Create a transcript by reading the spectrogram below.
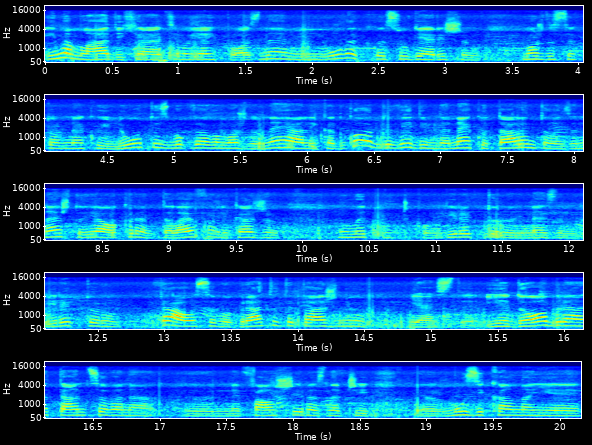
ima mladih, ja recimo ja ih poznajem i uvek sugerišem, možda se to neko i ljuti zbog toga, možda ne, ali kad god vidim da neko talentovan za nešto, ja okrenem telefon i kažem umetničkom direktoru ili ne znam direktoru, ta osoba, obratite pažnju, jeste. Je dobra, tancovana, e, ne falšira, znači e, muzikalna je,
